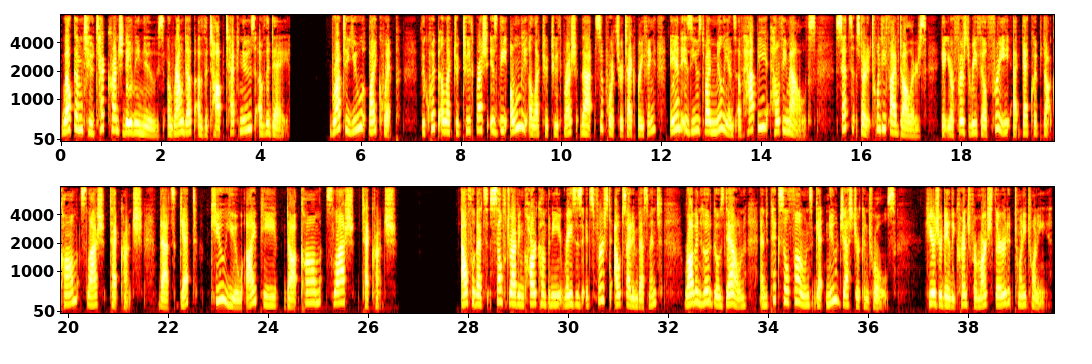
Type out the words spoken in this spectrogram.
Welcome to TechCrunch Daily News, a roundup of the top tech news of the day. Brought to you by Quip. The Quip electric toothbrush is the only electric toothbrush that supports your tech briefing and is used by millions of happy, healthy mouths. Sets start at $25. Get your first refill free at getquip.com slash techcrunch. That's get, Q-U-I-P dot com slash techcrunch. Alphabet's self-driving car company raises its first outside investment, Robinhood goes down, and Pixel phones get new gesture controls. Here's your daily crunch for March 3rd, 2020.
